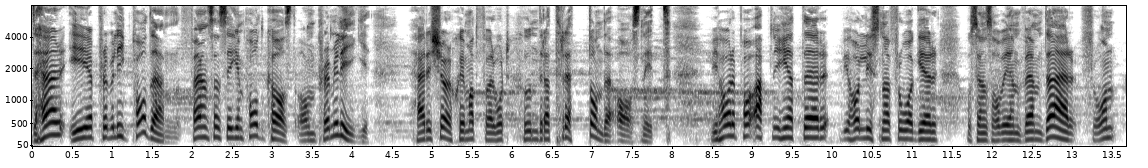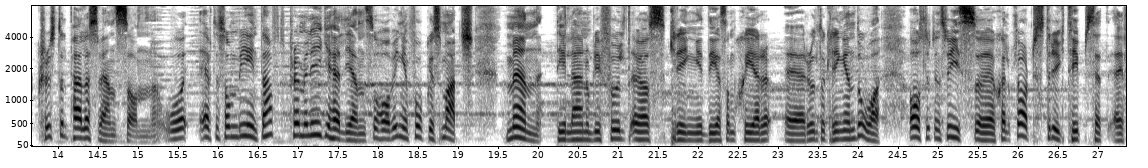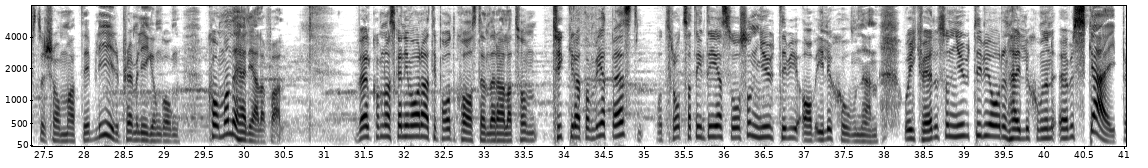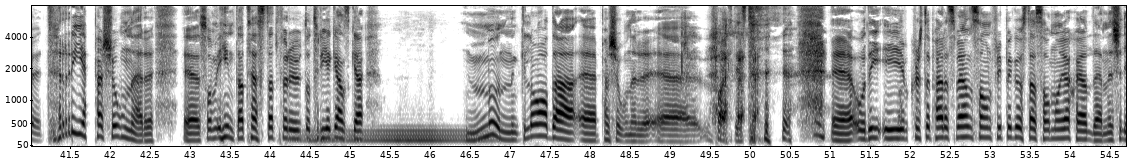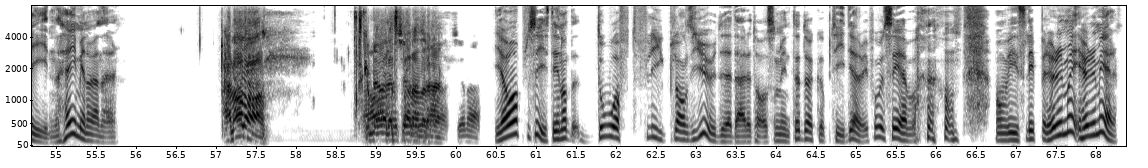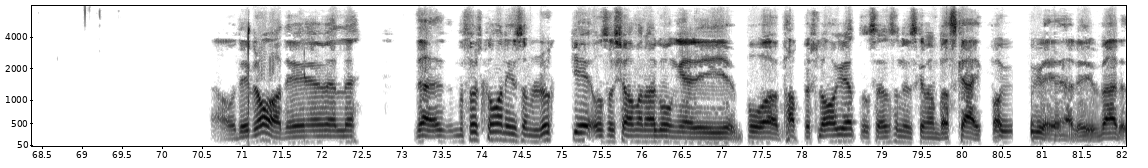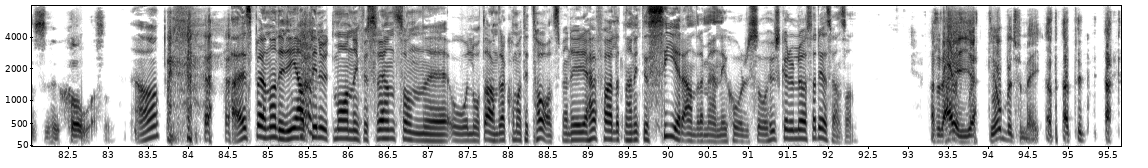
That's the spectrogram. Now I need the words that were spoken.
Det här är Premier League-podden, fansens egen podcast om Premier League. Här är körschemat för vårt 113 avsnitt. Vi har ett par appnyheter, vi har lyssnarfrågor och sen så har vi en Vem där? från Crystal Palace Svensson. Och eftersom vi inte haft Premier League i helgen så har vi ingen fokusmatch. Men det lär nog bli fullt ös kring det som sker eh, runt omkring ändå. Avslutningsvis eh, självklart stryktipset eftersom att det blir Premier League-omgång kommande helg i alla fall. Välkomna ska ni vara till podcasten där alla som tycker att de vet bäst och trots att det inte är så så njuter vi av illusionen. Och ikväll så njuter vi av den här illusionen över Skype. Tre personer eh, som vi inte har testat förut och tre ganska munglada eh, personer eh, faktiskt. eh, och det är Crystal Palace Svensson, Frippe Gustafsson och jag själv Dennis Kjellin. Hej mina vänner! Hallå då! Det ska bli Ja, väldigt tjena, spännande det här. tjena. Ja, precis. Det är något dovt flygplansljud där ett tag som inte dök upp tidigare. Vi får väl se om, om vi slipper. Hur är det med, hur är det med er? Ja, och det är bra. Det är väl... Det först kommer man in som rookie och så kör man några gånger i, på papperslagret och sen så nu ska man bara skypa och grejer. här. Det är ju världens show alltså. Ja, Ja, det är spännande. Det är alltid en utmaning för Svensson eh, att låta andra komma till tals. Men i det här fallet när han inte ser andra människor, så hur ska du lösa det Svensson? Alltså det här är jättejobbigt för mig. Att, att, att,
